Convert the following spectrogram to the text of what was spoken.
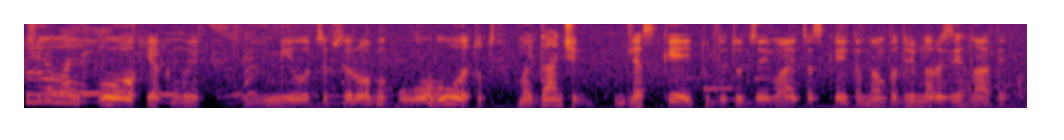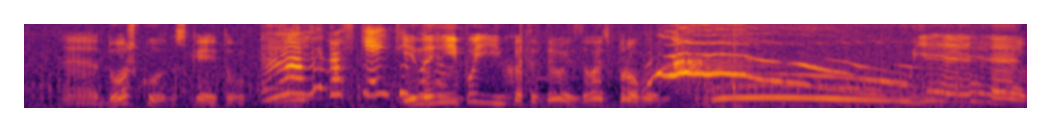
Тулюк. Ох, як ми вміло це все робимо. Ого, тут майданчик для скейту, де тут займаються скейтом. Нам потрібно розігнати е, дошку скейтову А, ми на скейті. і на ній поїхати. Дивись, давай спробуємо. Є!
